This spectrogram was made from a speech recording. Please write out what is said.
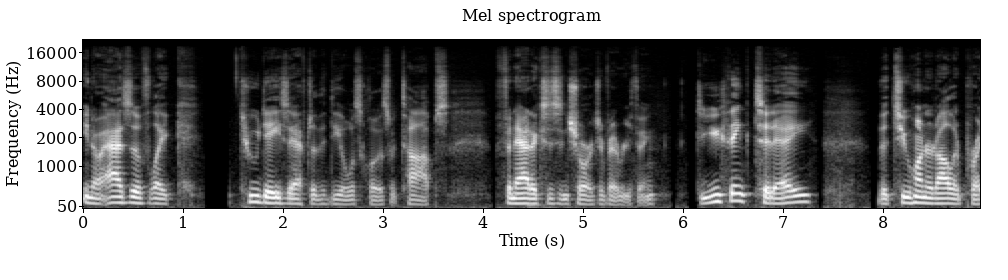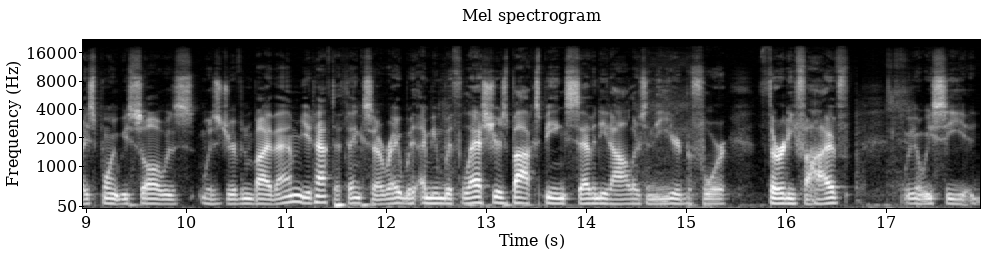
you know, as of like two days after the deal was closed with Topps, Fanatics is in charge of everything. Do you think today the two hundred dollar price point we saw was was driven by them? You'd have to think so, right? I mean, with last year's box being seventy dollars and the year before thirty five, we we see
